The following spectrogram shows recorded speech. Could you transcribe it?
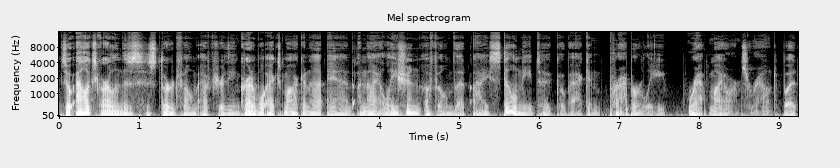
so Alex Garland. This is his third film after the incredible Ex Machina and Annihilation, a film that I still need to go back and properly wrap my arms around. But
